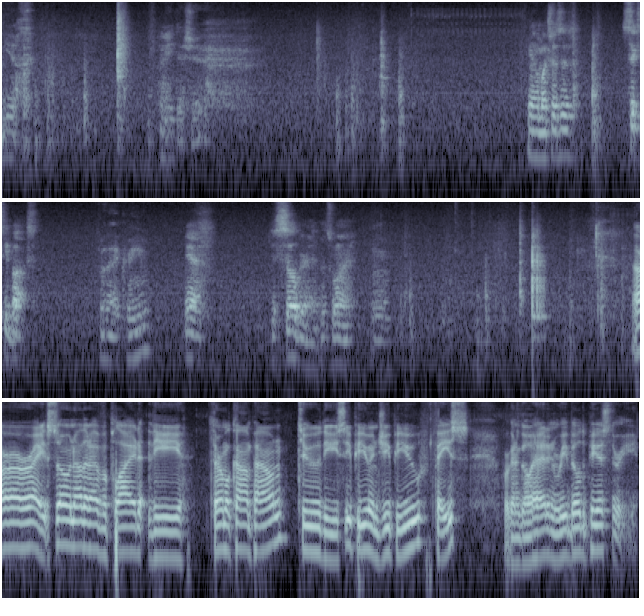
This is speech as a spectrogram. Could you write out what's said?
Yuck. I hate that shit. You know how much this is? 60 bucks. For that cream? Yeah. Just silver in it, that's why. Mm. Alright, so now that I've applied the thermal compound to the CPU and GPU face, we're going to go ahead and rebuild the PS3.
